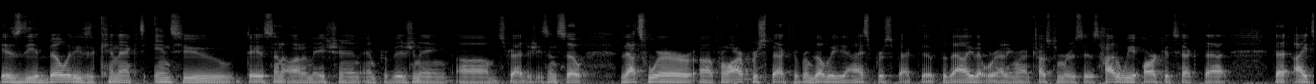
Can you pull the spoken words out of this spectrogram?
is the ability to connect into data center automation and provisioning um, strategies. And so that's where, uh, from our perspective, from WEI's perspective, the value that we're adding around customers is how do we architect that that IT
